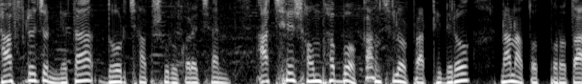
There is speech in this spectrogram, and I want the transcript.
হাফ ডজন নেতা দৌড়ঝাঁপ শুরু করেছেন। আছে সম্ভাব্য কাউন্সিলর প্রার্থীদেরও নানা তৎপরতা।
